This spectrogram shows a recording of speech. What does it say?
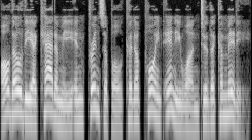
although the Academy in principle could appoint anyone to the committee.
